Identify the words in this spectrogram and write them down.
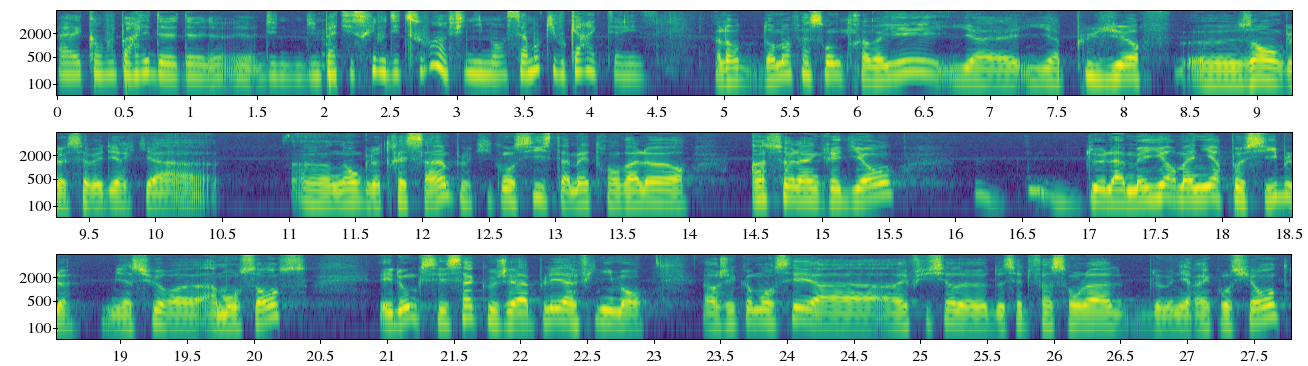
quand vous parlez d'une pâtisserie, vous dites souvent infiniment. C'est un mot qui vous caractérise. Alors, dans ma façon de travailler, il y a, il y a plusieurs angles. Ça veut dire qu'il y a un angle très simple qui consiste à mettre en valeur un seul ingrédient de la meilleure manière possible, bien sûr à mon sens. Et donc c'est ça que j'ai appelé infiniment. Alors j'ai commencé à, réfléchir de, cette façon-là, de manière inconsciente,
